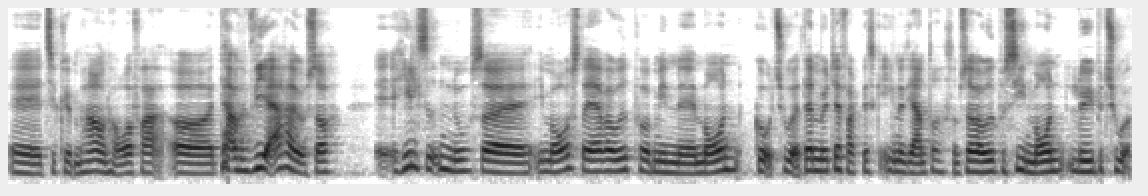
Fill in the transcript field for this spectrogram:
øh, til København heroverfra, og der, vi er her jo så øh, hele tiden nu, så øh, i morges, da jeg var ude på min øh, morgengåtur, der mødte jeg faktisk en af de andre, som så var ude på sin morgenløbetur.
